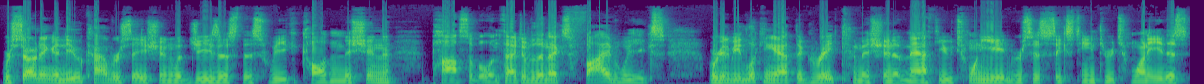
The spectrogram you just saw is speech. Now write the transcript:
We're starting a new conversation with Jesus this week called Mission Possible. In fact, over the next five weeks, we're going to be looking at the Great Commission of Matthew 28, verses 16 through 20. This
